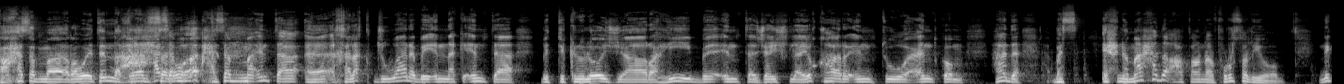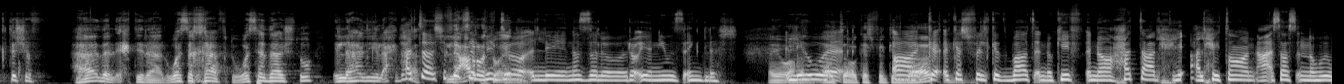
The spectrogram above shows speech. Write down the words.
على حسب ما رويت لنا خلال حسب ما حسب ما أنت آه، خلقت جوانا بإنك أنت بالتكنولوجيا رهيب أنت جيش لا يقهر أنتوا عندكم هذا. بس إحنا ما حدا أعطانا الفرصه اليوم نكتشف هذا الاحتلال وسخافته وسذاجته إلا هذه الأحداث. حتى شفت اللي الفيديو أيضاً. اللي نزله رؤيا نيوز إنجلش. أيوه اللي هو- كشف الكذبات. ك- كشف الكذبات إنه كيف إنه حتى على الحي- على الحيطان على أساس إنه هو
